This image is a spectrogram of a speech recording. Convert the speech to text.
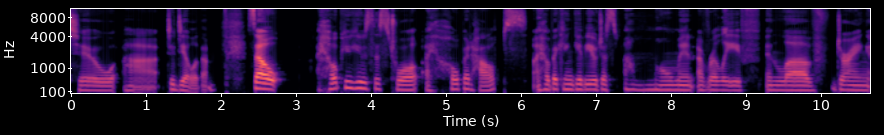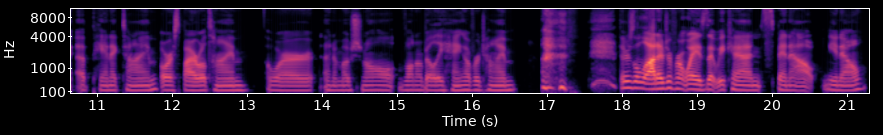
to uh, to deal with them so I hope you use this tool. I hope it helps. I hope it can give you just a moment of relief and love during a panic time or a spiral time or an emotional vulnerability hangover time. there's a lot of different ways that we can spin out you know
